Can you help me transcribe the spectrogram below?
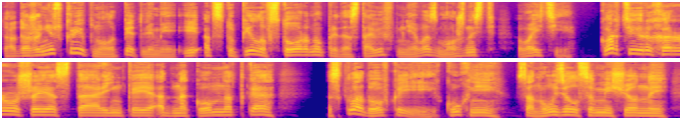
та даже не скрипнула петлями и отступила в сторону, предоставив мне возможность войти. Квартира хорошая, старенькая, однокомнатка, с кладовкой и кухней, санузел совмещенный —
